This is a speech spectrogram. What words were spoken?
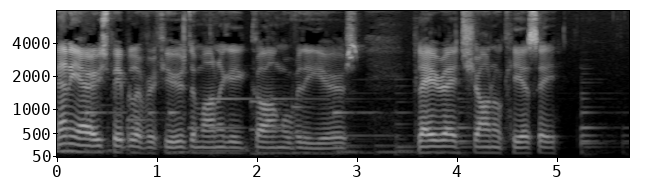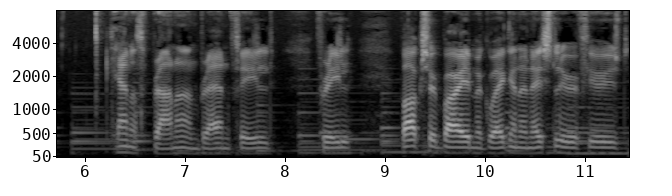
Many Irish people have refused the monarchy gong over the years. Playwright Sean O'Casey, Kenneth Branagh, and Brian Friel, boxer Barry McGuigan initially refused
